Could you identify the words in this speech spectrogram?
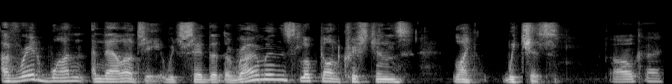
I've read one analogy which said that the Romans looked on Christians like witches. Oh, okay.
